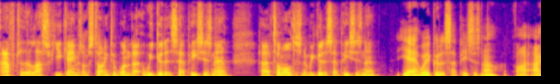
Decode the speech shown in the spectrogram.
after the last few games, I'm starting to wonder: Are we good at set pieces now? Uh, Tom Alderson, are we good at set pieces now? Yeah, we're good at set pieces now. I,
